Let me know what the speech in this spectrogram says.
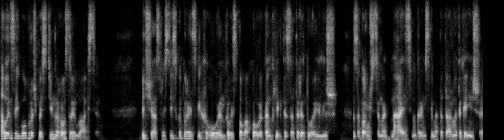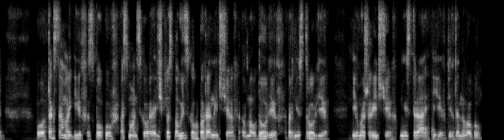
Але цей обруч постійно розривався. Під час російсько-турецьких воєн, коли спалахували конфлікти за територію між запорожцями, нагайцями, кримськими татарами, таке інше. От, так само і з боку Османського Річ Посполицького пограниччя в Молдові, в Придністров'ї і в межиріччі Дністра і в Південного Бугу.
